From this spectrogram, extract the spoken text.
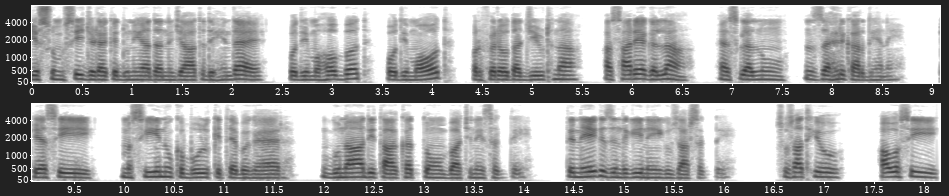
ਯਿਸੂ ਮਸੀਹ ਜਿਹੜਾ ਕਿ ਦੁਨੀਆ ਦਾ ਨਜਾਤ ਦੇਹਿੰਦਾ ਹੈ ਉਹਦੀ ਮੁਹੱਬਤ ਉਹਦੀ ਮੌਤ ਔਰ ਫਿਰ ਉਹਦਾ ਜੀ ਉਠਣਾ ਆ ਸਾਰੀਆਂ ਗੱਲਾਂ ਇਸ ਗੱਲ ਨੂੰ ਜ਼ਾਹਿਰ ਕਰਦੀਆਂ ਨੇ ਕਿ ਅਸੀਂ ਮਸੀਹ ਨੂੰ ਕਬੂਲ ਕੀਤੇ ਬਗੈਰ ਗੁਨਾਹ ਦੀ ਤਾਕਤ ਤੋਂ ਬਚ ਨਹੀਂ ਸਕਦੇ ਤੇ ਨੇਕ ਜ਼ਿੰਦਗੀ ਨਹੀਂ گزار ਸਕਦੇ ਸੋ ਸਾਥੀਓ ਆਓ ਅਸੀਂ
